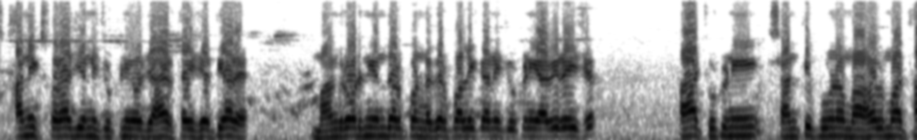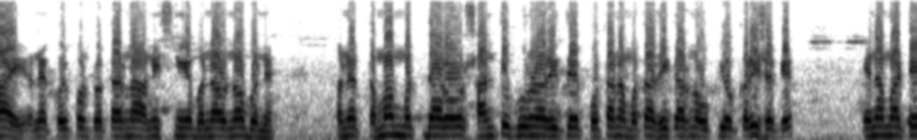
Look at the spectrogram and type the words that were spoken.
સ્થાનિક સ્વરાજ્યની ચૂંટણીઓ જાહેર થઈ છે ત્યારે માંગરોળની અંદર પણ નગરપાલિકાની ચૂંટણી આવી રહી છે. આ ચૂંટણી શાંતિપૂર્ણ માહોલમાં થાય અને કોઈપણ પ્રકારના અનિચ્છનીય બનાવ ન બને અને તમામ મતદારો શાંતિપૂર્ણ રીતે પોતાના મતાધિકારનો ઉપયોગ કરી શકે. એના માટે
